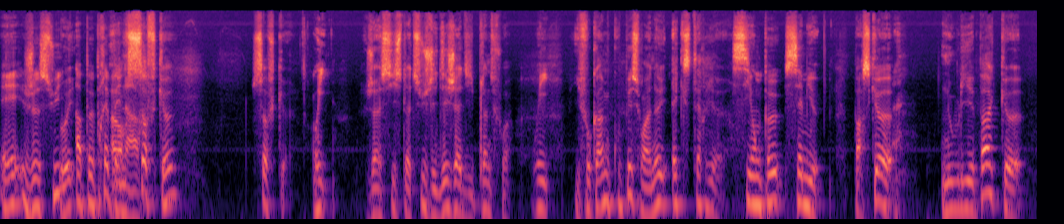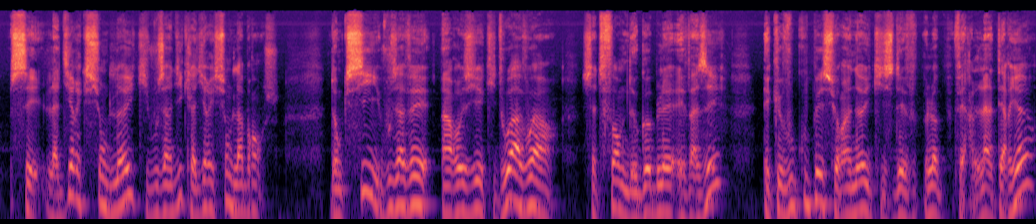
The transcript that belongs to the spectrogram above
et je suis Oui. à peu près Alors, peinard. sauf que, sauf que, Oui, j'insiste là-dessus, je l'ai déjà dit plein de fois, oui. il faut quand même couper sur un œil extérieur. Si on peut, c'est mieux. Parce que n'oubliez pas que c'est la direction de l'œil qui vous indique la direction de la branche. Donc si vous avez un rosier qui doit avoir cette forme de gobelet évasé, et que vous coupez sur un œil qui se développe vers l'intérieur,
